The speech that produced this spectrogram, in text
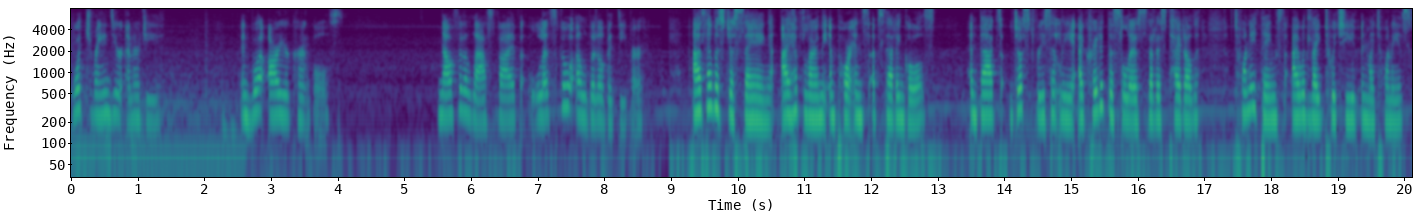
What drains your energy? And what are your current goals? Now, for the last five, let's go a little bit deeper. As I was just saying, I have learned the importance of setting goals. In fact, just recently, I created this list that is titled 20 Things I Would Like to Achieve in My 20s.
